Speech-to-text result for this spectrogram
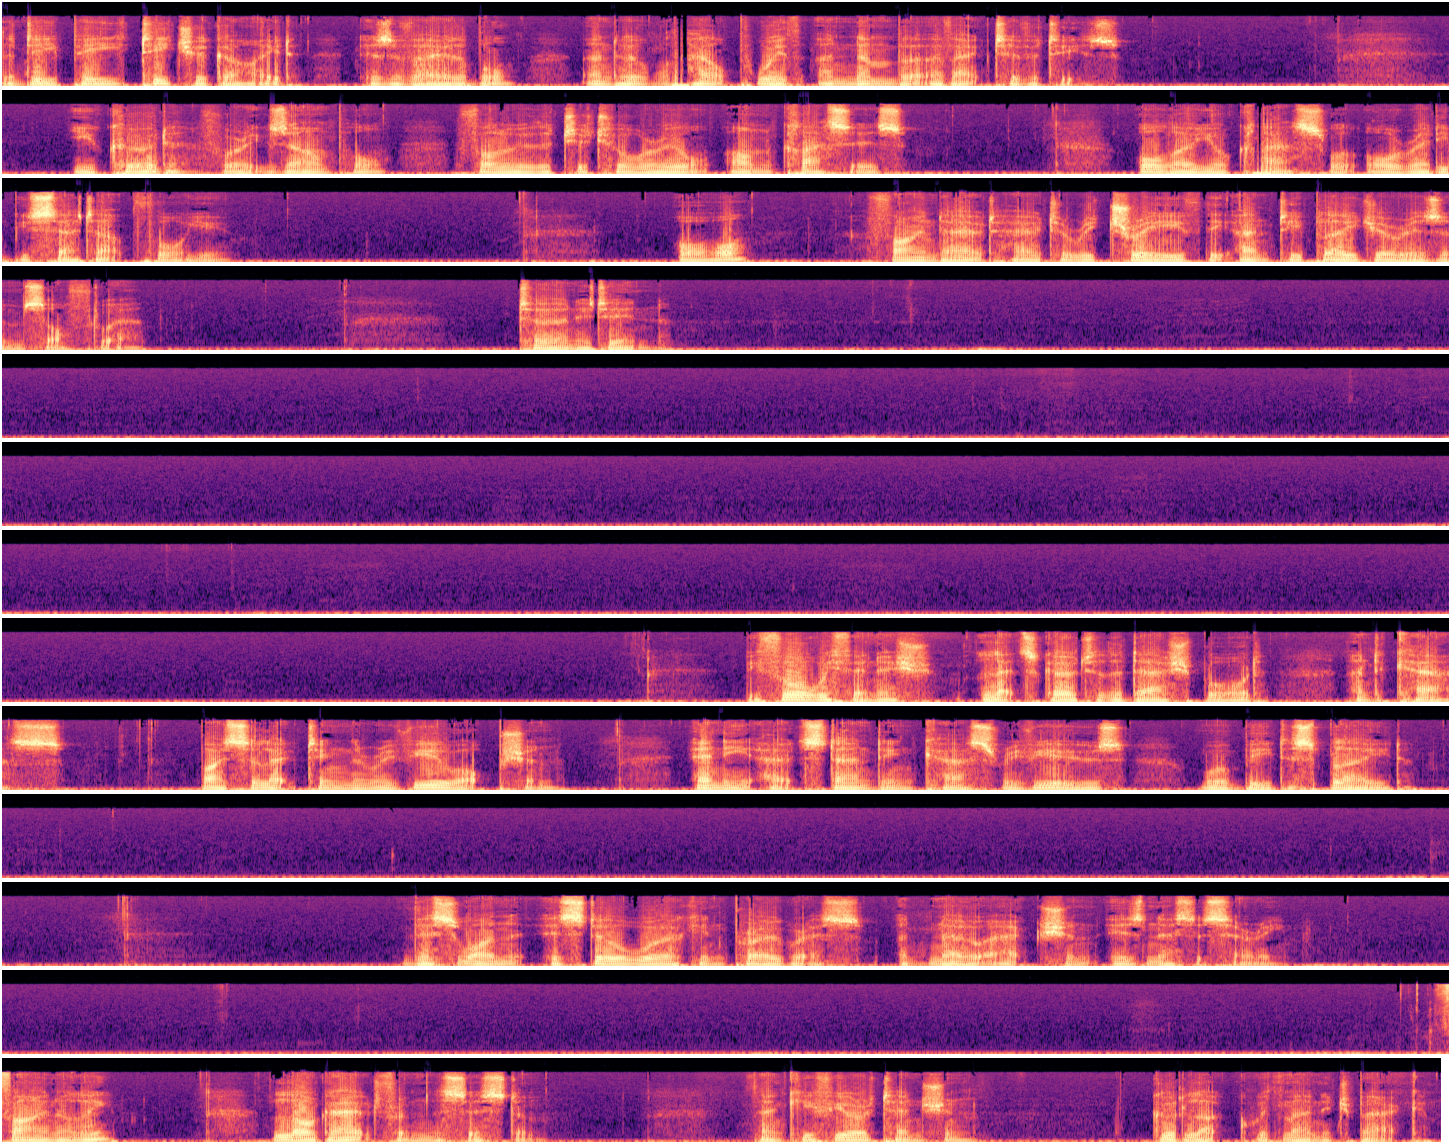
The DP Teacher Guide is available and it will help with a number of activities. You could, for example, follow the tutorial on classes, although your class will already be set up for you. Or find out how to retrieve the anti-plagiarism software. Turnitin. Before we finish, let's go to the dashboard and CAS. By selecting the Review option, any outstanding CAS reviews will be displayed. This one is still work in progress and no action is necessary. Finally, log out from the system. Thank you for your attention. Good luck with ManageBac.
